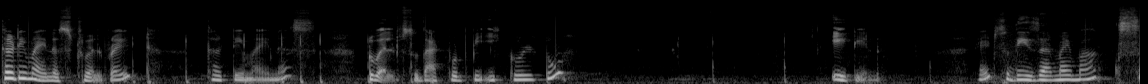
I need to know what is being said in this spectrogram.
30 minus 12, right? 30 minus 12. So that would be equal to 18, right? So these are my marks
